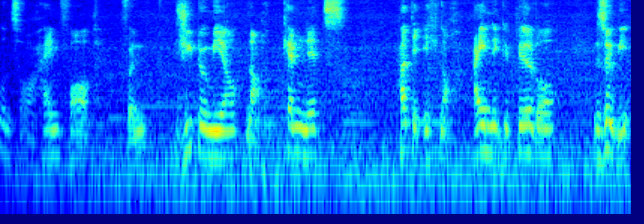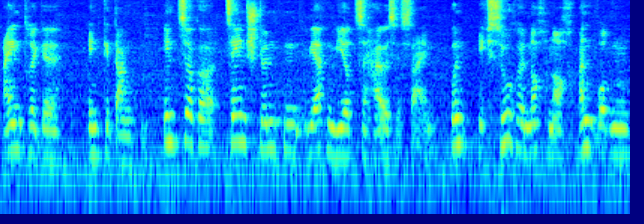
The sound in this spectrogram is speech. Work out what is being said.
Unserer Heimfahrt von Jitomir nach Chemnitz hatte ich noch einige Bilder sowie Eindrücke in Gedanken. In circa zehn Stunden werden wir zu Hause sein und ich suche noch nach Antworten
